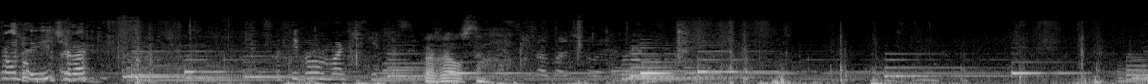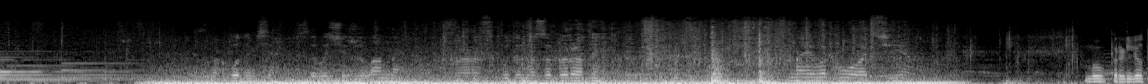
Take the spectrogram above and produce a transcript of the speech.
Правда, вечера. Спасибо вам, мальчики. Пожалуйста. Спасибо большое. Знаходимося в селищі Желанне. Зараз будемо забирати на евакуацію. Був прильот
